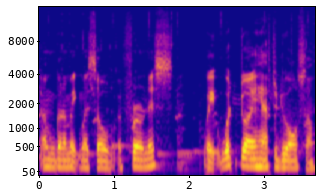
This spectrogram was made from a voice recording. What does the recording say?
I'm gonna make myself a furnace. Wait, what do I have to do also?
